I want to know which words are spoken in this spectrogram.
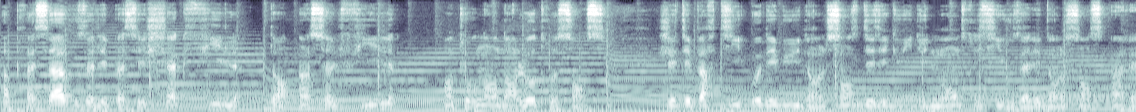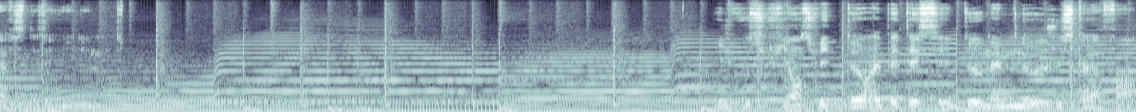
Après ça, vous allez passer chaque fil dans un seul fil en tournant dans l'autre sens. J'étais parti au début dans le sens des aiguilles d'une montre, ici vous allez dans le sens inverse des aiguilles d'une montre. Il vous suffit ensuite de répéter ces deux mêmes nœuds jusqu'à la fin.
